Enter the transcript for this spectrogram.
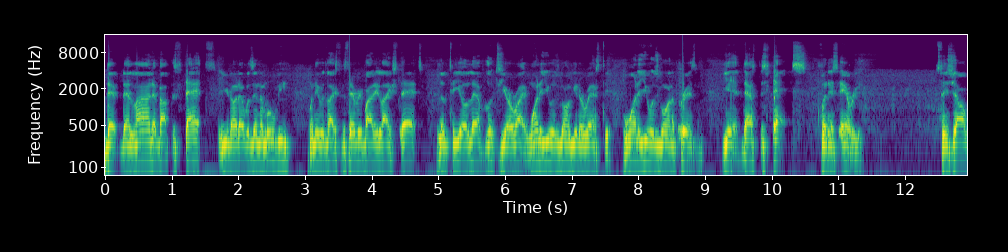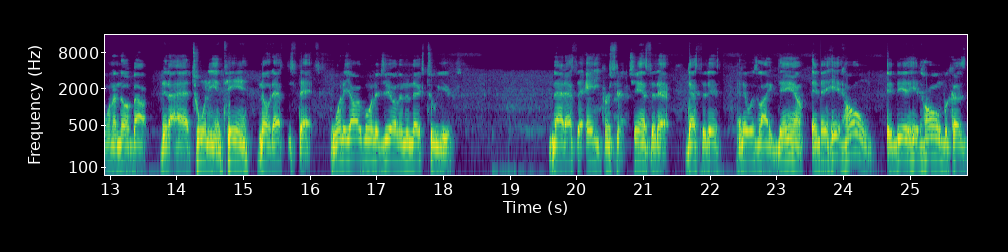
that that line about the stats, you know, that was in the movie when he was like, since everybody likes stats, look to your left, look to your right. One of you is gonna get arrested. One of you is going to prison. Yeah, that's the stats for this area. Since y'all want to know about that I had 20 and 10, no, that's the stats. One of y'all going to jail in the next two years. Now that's an 80% chance of that. That's to this. And it was like, damn. And it hit home. It did hit home because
